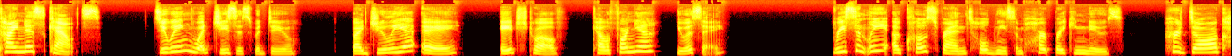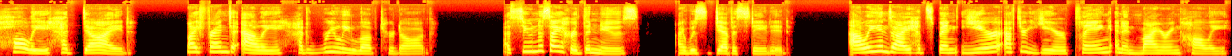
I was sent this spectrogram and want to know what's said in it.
Kindness Counts Doing What Jesus Would Do by Julia A., age 12, California, USA. Recently, a close friend told me some heartbreaking news. Her dog, Holly, had died. My friend Allie had really loved her dog. As soon as I heard the news, I was devastated. Allie and I had spent year after year playing and admiring Holly.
